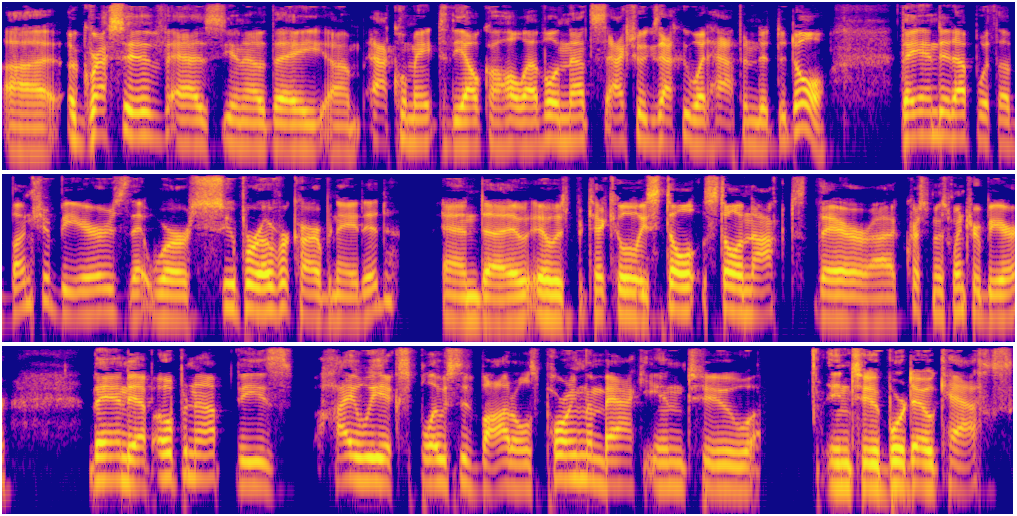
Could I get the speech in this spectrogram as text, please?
uh, aggressive as you know they um, acclimate to the alcohol level, and that's actually exactly what happened at Dolle. They ended up with a bunch of beers that were super overcarbonated, and uh, it, it was particularly still Stille Nacht their uh, Christmas winter beer. They ended up opening up these highly explosive bottles, pouring them back into into Bordeaux casks.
